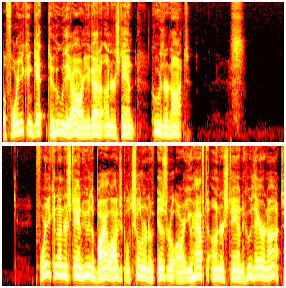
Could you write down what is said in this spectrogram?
Before you can get to who they are, you got to understand who they're not. Before you can understand who the biological children of Israel are, you have to understand who they are not.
